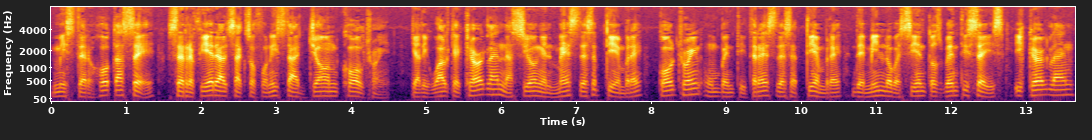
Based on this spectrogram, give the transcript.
Mr. JC, se refiere al saxofonista John Coltrane, que al igual que Kirkland nació en el mes de septiembre Coltrane un 23 de septiembre de 1926 y Kirkland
